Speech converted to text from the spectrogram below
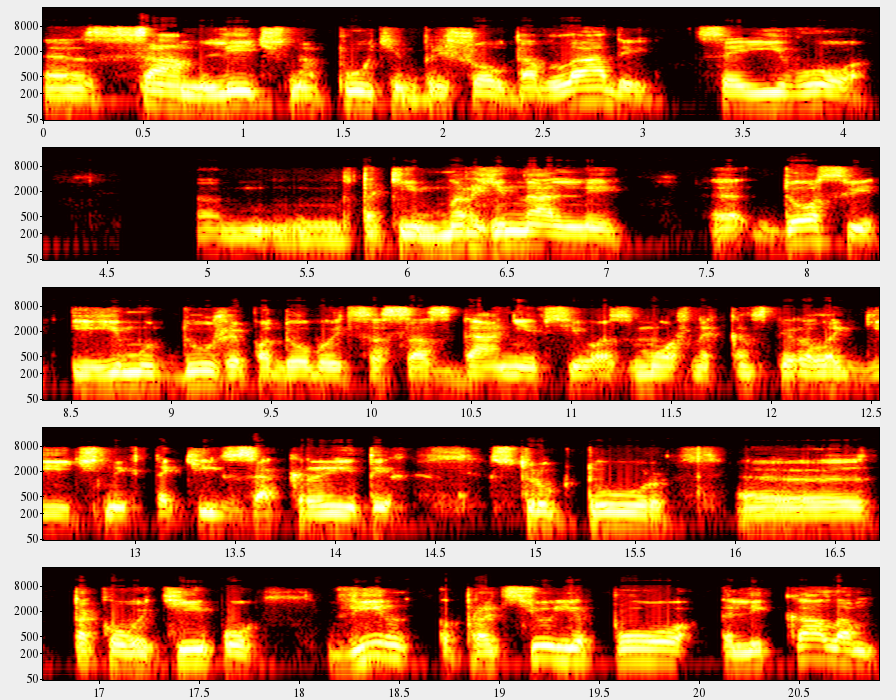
э, сам лично Путин пришел до влады, це его ем, такий маргінальний е, досвід, і йому дуже подобається создання всевозможних конспірологічних, таких закритих структур е, такого типу. Він працює по лікалам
